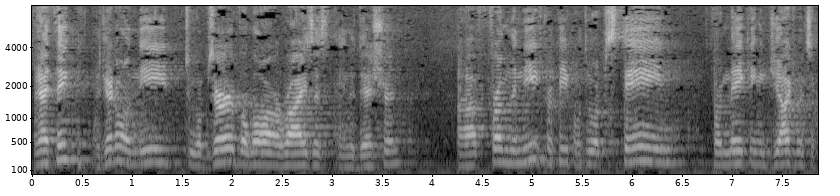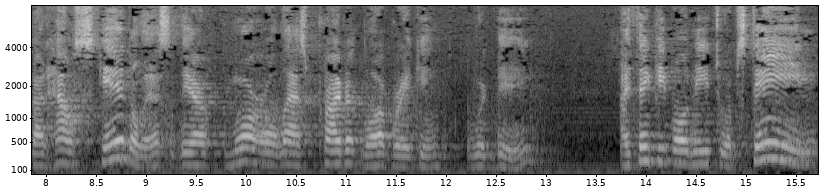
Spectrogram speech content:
And I think the general need to observe the law arises, in addition, uh, from the need for people to abstain from making judgments about how scandalous their more or less private law breaking would be. I think people need to abstain,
